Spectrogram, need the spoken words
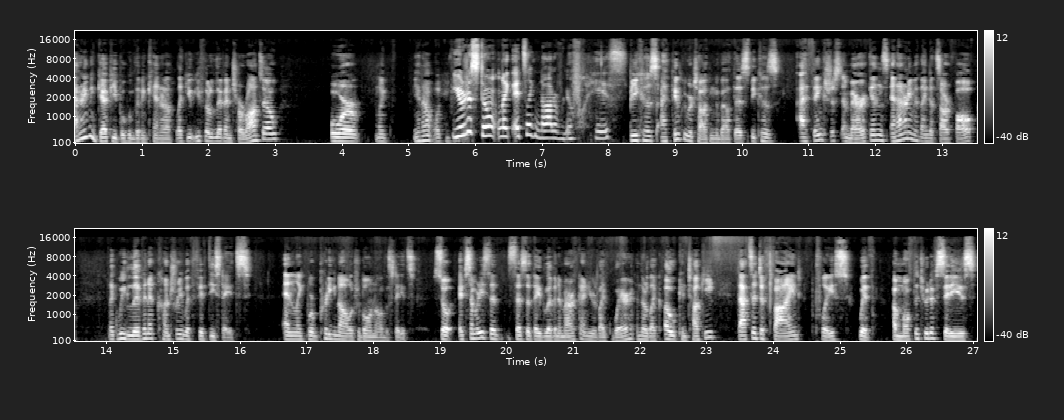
I don't even get people who live in Canada. Like you either live in Toronto or like you know, like You just don't like. It's like not a real place. because I think we were talking about this because I think just Americans and I don't even think it's our fault. Like we live in a country with 50 states and like we're pretty knowledgeable in all the states. So if somebody said, says that they live in America and you're like where and they're like oh Kentucky, that's a defined place with a multitude of cities.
